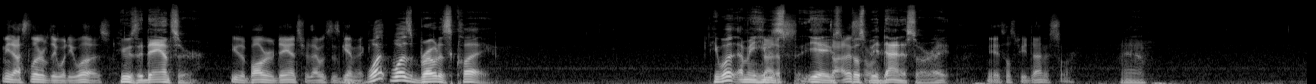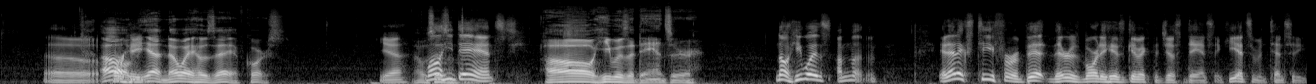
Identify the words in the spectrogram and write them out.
I mean, that's literally what he was. He was a dancer. He was a ballroom dancer. That was his gimmick. What was Brodus Clay? He was. I mean, he was. Yeah, he was supposed to be a dinosaur, right? Yeah, he's supposed to be a dinosaur. Yeah. Uh, Oh Jorge- yeah, no way, Jose. Of course. yeah. Well, his- he danced. Oh, he was a dancer. No, he was. I'm not. In NXT for a bit, there was more to his gimmick than just dancing. He had some intensity.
